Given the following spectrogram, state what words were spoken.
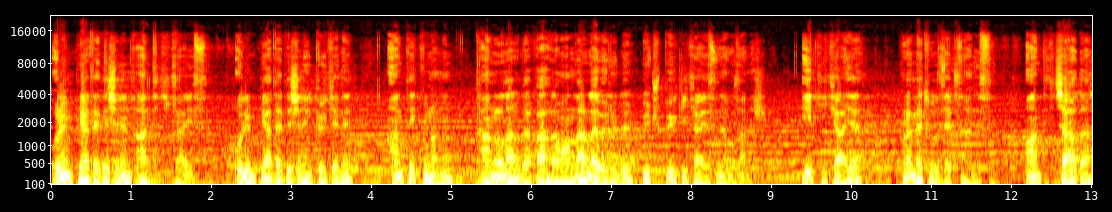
Olimpiyat ateşinin antik hikayesi. Olimpiyat ateşinin kökeni antik Yunan'ın tanrılar ve kahramanlarla örülü üç büyük hikayesine uzanır. İlk hikaye Prometheus efsanesi. Antik çağda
